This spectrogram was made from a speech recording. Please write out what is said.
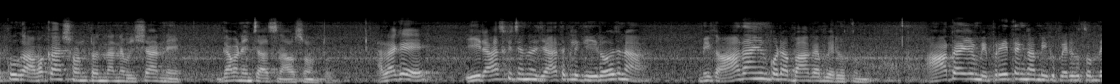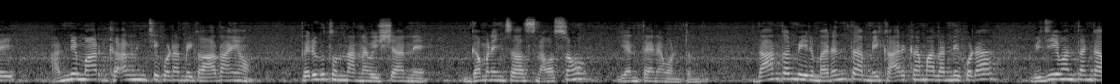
ఎక్కువగా అవకాశం ఉంటుందన్న విషయాన్ని గమనించాల్సిన అవసరం ఉంటుంది. అలాగే ఈ రాశికి చెందిన జాతకులకి ఈ రోజున మీకు ఆదాయం కూడా బాగా పెరుగుతుంది. ఆదాయం విపరీతంగా మీకు పెరుగుతుంది. అన్ని మార్గాల నుంచి కూడా మీకు ఆదాయం పెరుగుతుందన్న విషయాన్ని గమనించాల్సిన అవసరం ఎంతైనా ఉంటుంది. దాంతో మీరు మరింత మీ కార్యక్రమాలన్నీ కూడా విజయవంతంగా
